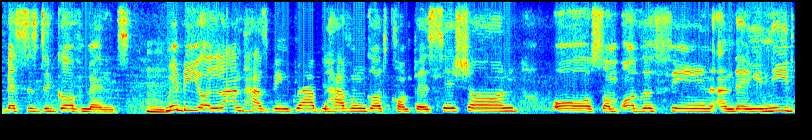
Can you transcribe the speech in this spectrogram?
versus the government. Hmm. Maybe your land has been grabbed, you haven't got compensation or some other thing, and then you need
